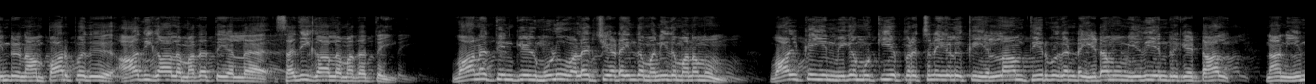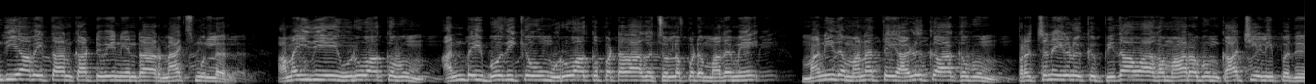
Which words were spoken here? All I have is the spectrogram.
இன்று நாம் பார்ப்பது ஆதிகால மதத்தை அல்ல சதிகால மதத்தை. வானத்தின் கீழ் முழு வளர்ச்சி அடைந்த மனித மனமும் வாழ்க்கையின் மிக முக்கிய பிரச்சனைகளுக்கு எல்லாம் தீர்வு கண்ட இடமும் எது என்று கேட்டால் நான் இந்தியாவை தான் காட்டுவேன் என்றார் மேக்ஸ் முல்லர். அமைதியை உருவாக்கவும் அன்பை போதிக்கவும் உருவாக்கப்பட்டதாக சொல்லப்படும் மதமே மனித மனத்தை அழுக்கு ஆக்கவும் பிரச்சனைகளுக்கு பிதாவாக மாறவும் காட்சியளிப்பது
